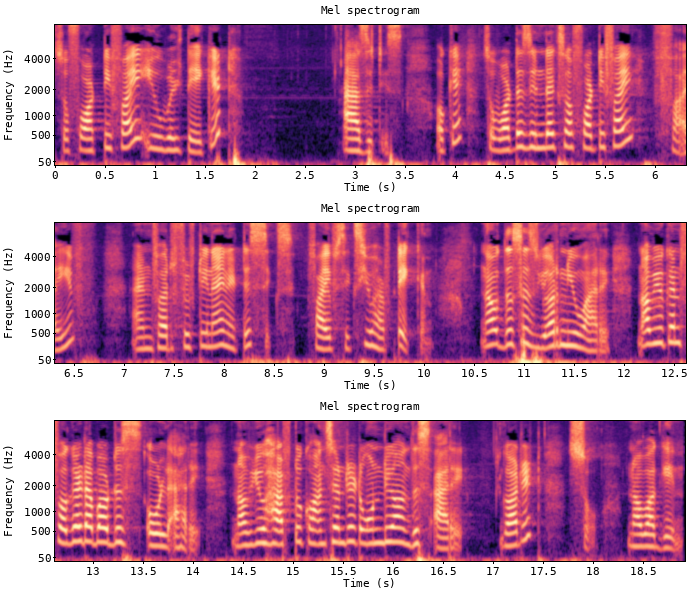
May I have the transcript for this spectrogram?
So 45 you will take it as it is. Okay? So what is index of 45 5 and for 59 it is 6 5 6 you have taken. Now this is your new array. Now you can forget about this old array. Now you have to concentrate only on this array. Got it? So now again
